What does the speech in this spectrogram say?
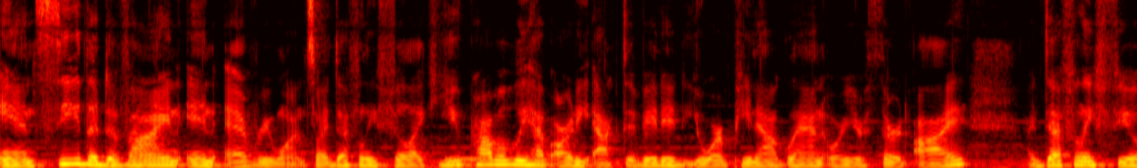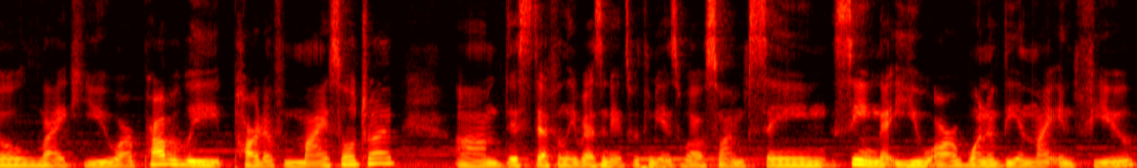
and see the divine in everyone. So I definitely feel like you probably have already activated your pineal gland or your third eye. I definitely feel like you are probably part of my soul tribe. Um, this definitely resonates with me as well. So I'm saying, seeing that you are one of the enlightened few.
